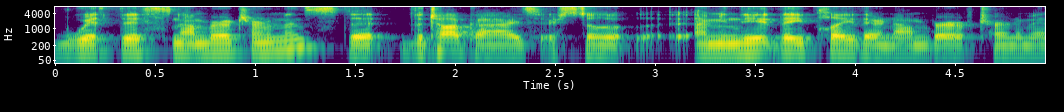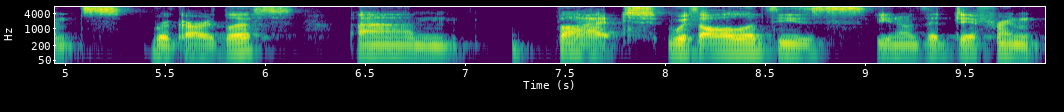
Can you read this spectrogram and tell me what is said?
with this number of tournaments that the top guys are still. I mean, they they play their number of tournaments regardless. Um, but with all of these, you know, the different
